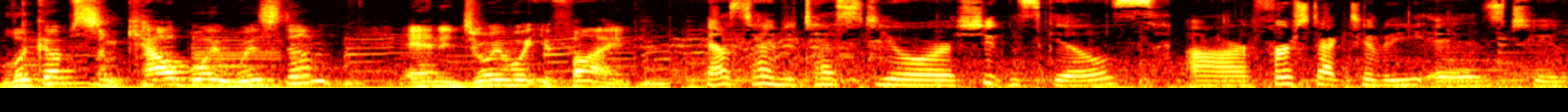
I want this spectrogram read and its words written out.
look up some cowboy wisdom and enjoy what you find. Now it's time to test your shooting skills. Our first activity is to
